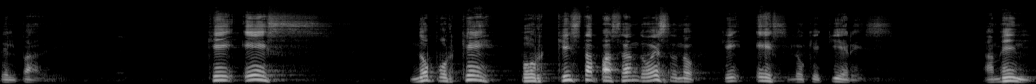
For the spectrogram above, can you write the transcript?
del Padre. ¿Qué es? No por qué, por qué está pasando esto, no, ¿qué es lo que quieres? Amén.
